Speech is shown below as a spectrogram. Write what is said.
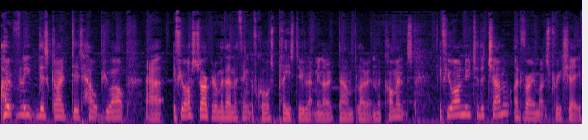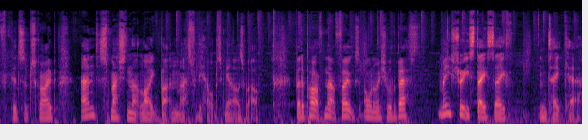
hopefully this guide did help you out. Uh, if you are struggling with anything, of course, please do let me know down below in the comments. If you are new to the channel, I'd very much appreciate if you could subscribe and smashing that like button massively helps me out as well. But apart from that, folks, I want to wish you all the best. Make sure you stay safe and take care.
